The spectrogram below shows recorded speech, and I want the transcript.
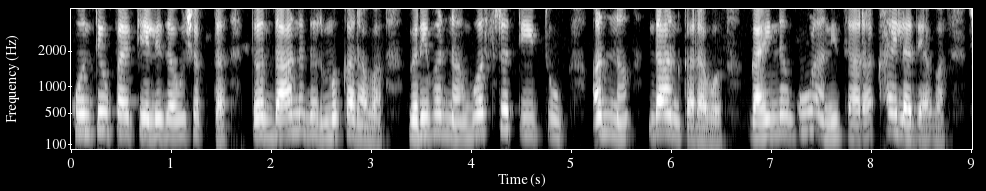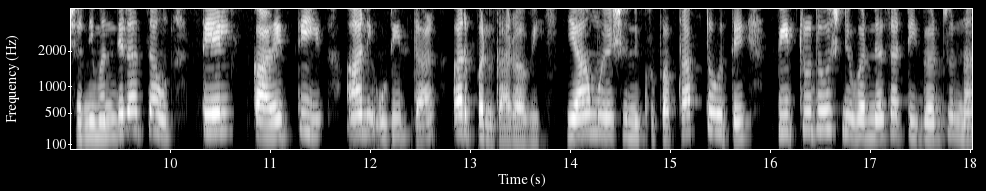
कोणते उपाय केले जाऊ शकतात तर दानधर्म करावा. गरिबांना वस्त्र, ती तूप, अन्न दान करावं. गायींना गूळ आणि चारा खायला द्यावा. शनी मंदिरात जाऊन तेल, काळे तीळ आणि उडीद डाळ अर्पण करावी. यामुळे शनिकृपा प्राप्त होते. पितृदोष निवडण्यासाठी गरजूंना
